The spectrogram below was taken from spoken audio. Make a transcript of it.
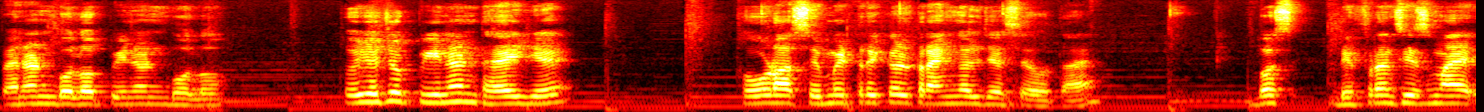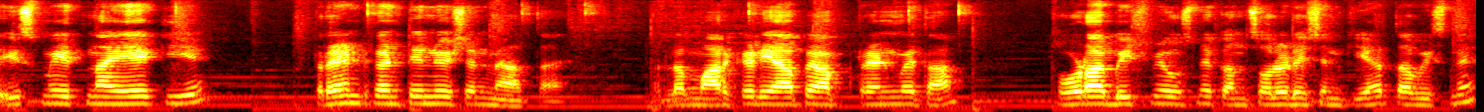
पेनेंट बोलो, पीनेंट बोलो। तो ये जो पीनेंट है, ये थोड़ा सिमेट्रिकल ट्रायंगल जैसे होता है। बस डिफरेंस इसमें इसमें इतना ही है कि ये ट्रेंड कंटिन्यूएशन में आता है। मतलब मार्केट यहाँ पे आप ट्रेंड में था, थोड़ा बीच में उसने कंसोलिडेशन किया, तब इसने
